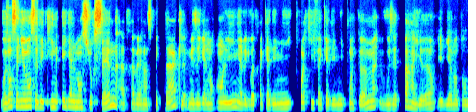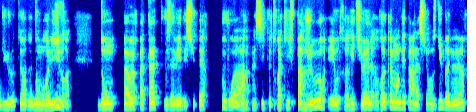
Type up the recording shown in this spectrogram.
Vos enseignements se déclinent également sur scène à travers un spectacle, mais également en ligne avec votre académie 3kifacademy.com. Vous êtes par ailleurs, et bien entendu, l'auteur de nombreux livres, dont Power Patate, vous avez des super pouvoirs, ainsi que 3 kiffs par jour et autres rituels recommandés par la science du bonheur,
